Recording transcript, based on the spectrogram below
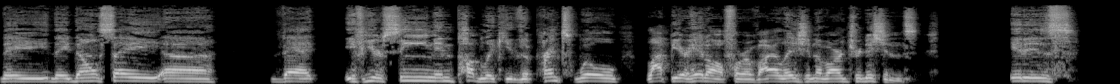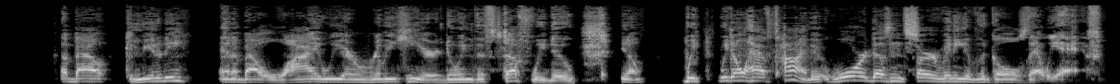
They, they don't say, uh, that if you're seen in public, the prince will lop your head off for a violation of our traditions. It is about community and about why we are really here doing the stuff we do. You know, we, we don't have time. It, war doesn't serve any of the goals that we have.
